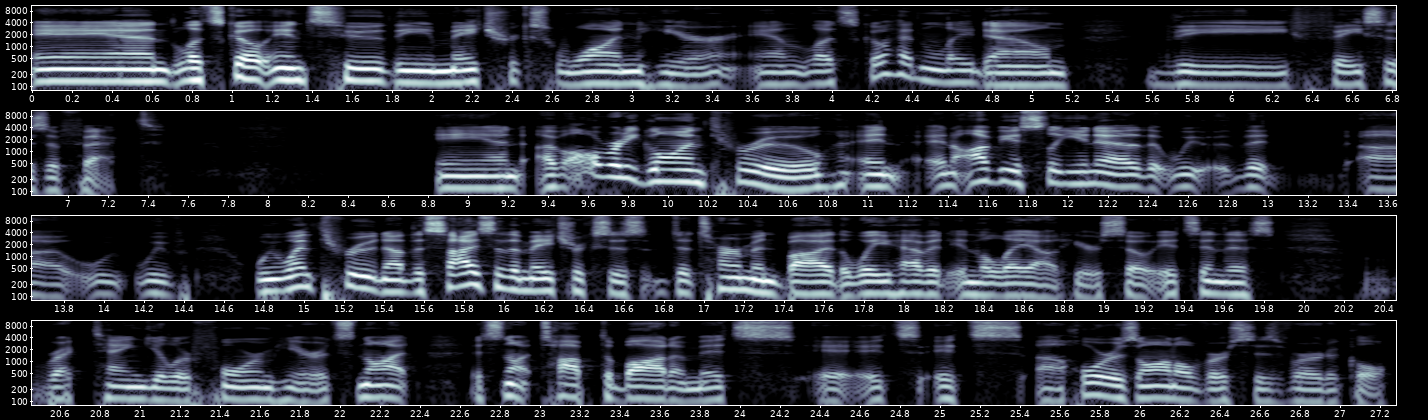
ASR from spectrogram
And let's go into the matrix one here and let's go ahead and lay down the faces effect. And I've already gone through and, and obviously you know that we that uh, we, have we went through now the size of the matrix is determined by the way you have it in the layout here. So it's in this rectangular form here. It's not it's not top to bottom. It's it's it's uh, horizontal versus vertical.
